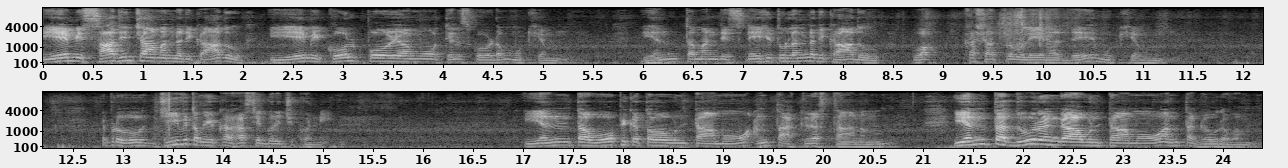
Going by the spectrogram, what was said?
ఏమి సాధించామన్నది కాదు ఏమి కోల్పోయామో తెలుసుకోవడం ముఖ్యం. ఎంతమంది స్నేహితులన్నది కాదు ఒక్క శత్రువు లేనదే ముఖ్యం. ఇప్పుడు జీవితం యొక్క రహస్యం గురించి కొన్ని. ఎంత ఓపికతో ఉంటామో అంత అగ్రస్థానం. ఎంత దూరంగా ఉంటామో అంత గౌరవం.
